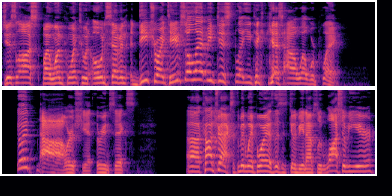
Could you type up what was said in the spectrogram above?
Just lost by one point to an 0 7 Detroit team, so let me just let you take a guess how well we're playing. Good? Ah, we're shit. 3 and 6. Uh, contracts at the midway point, as this is going to be an absolute wash of a year,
